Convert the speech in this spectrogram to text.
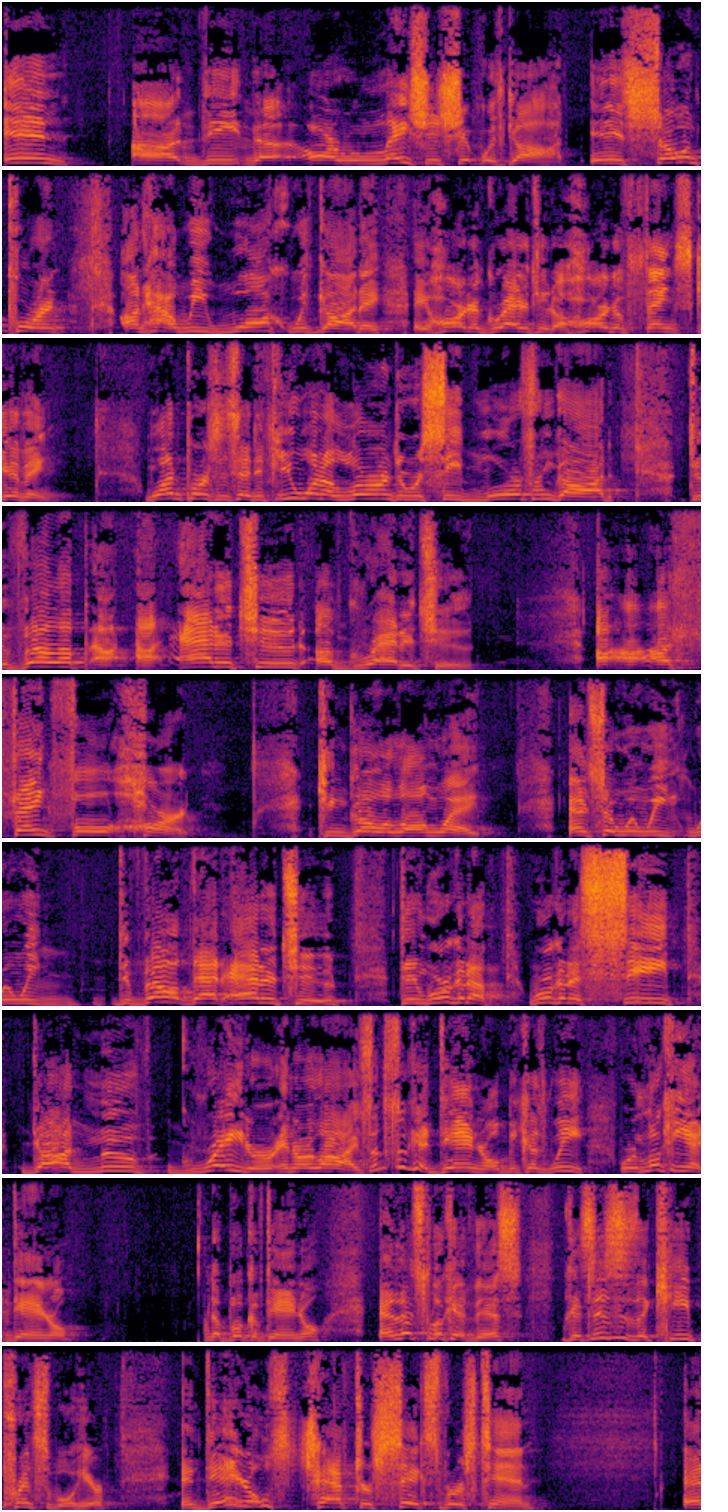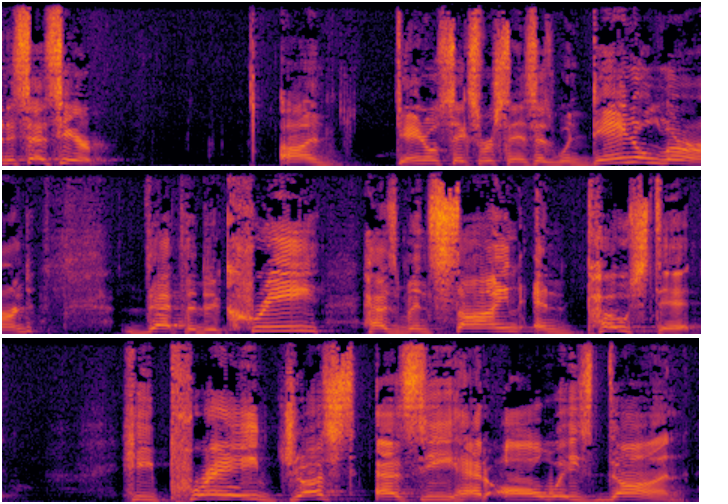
in uh, the, the, our relationship with God. It is so important on how we walk with God. A, a heart of gratitude, a heart of thanksgiving. One person said, if you want to learn to receive more from God, develop an attitude of gratitude. A, a, a thankful heart can go a long way. And so when we when we develop that attitude, then we're gonna we're gonna see God move greater in our lives. Let's look at Daniel because we we're looking at Daniel, the book of Daniel, and let's look at this because this is a key principle here. In Daniel chapter 6, verse 10, and it says here, uh, in Daniel 6, verse 10, it says, When Daniel learned that the decree has been signed and posted, he prayed just as he had always done.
